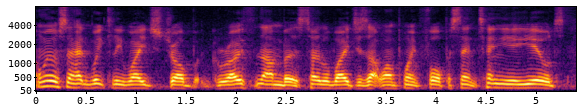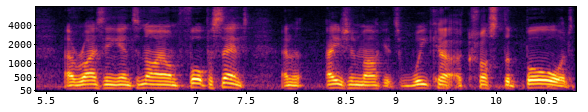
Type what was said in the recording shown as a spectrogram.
And we also had weekly wage job growth numbers. Total wages up 1.4%. 10 year yields are rising again to nigh on 4%. And Asian markets weaker across the board.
